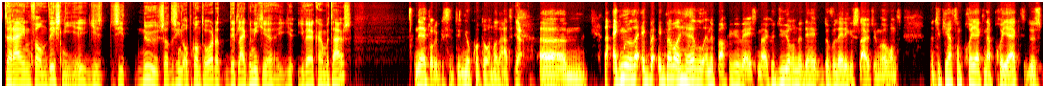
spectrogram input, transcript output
terrein van Disney? Je, je ziet nu, zo te zien, op kantoor, dat, dit lijkt me niet je, je, je werkkamer thuis. Nee, klopt. Ik zit nu op kantoor, inderdaad. Ja. Um, nou, ik, moet zeggen, ik, ben, ik ben wel heel veel in de parken geweest, maar gedurende de, de volledige sluiting hoor. Want natuurlijk, je gaat van project naar project. Dus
